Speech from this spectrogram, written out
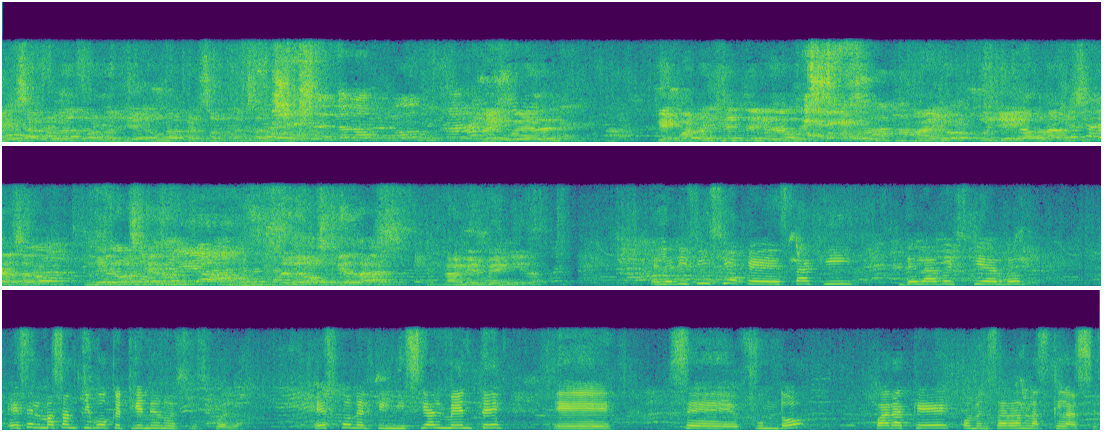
¿Quién saluda cuando llega una persona al salón? Recuerden que cuando hay gente grande, mayor o llega una visita al salón, tenemos que, tenemos que dar la bienvenida. El edificio que está aquí del lado izquierdo es el más antiguo que tiene nuestra escuela. Es con el que inicialmente eh, se fundó para que comenzaran las clases.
